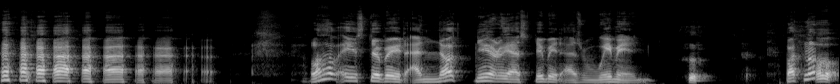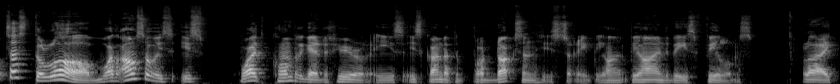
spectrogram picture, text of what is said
Love is stupid and not nearly as stupid as women. but not Oh. just the love. What also is, is quite complicated here is, is kind of the production history behind behind these films. Like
